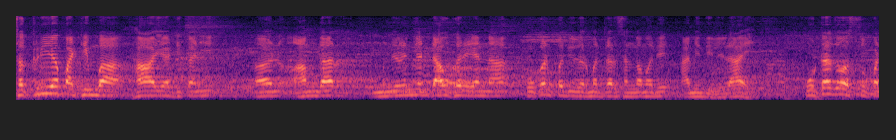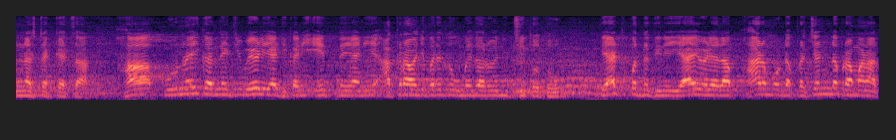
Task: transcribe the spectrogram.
सक्रिय पाठिंबा हा या ठिकाणी आमदार निरंजन डावखरे यांना कोकण पदवीधर मतदारसंघामध्ये आम्ही दिलेला आहे. कोटा जो असतो पन्नास टक्क्याचा हा पूर्णही करण्याची वेळ या ठिकाणी येत नाही आणि अकरा वाजेपर्यंत उमेदवार निश्चित होतो. त्याच पद्धतीने या वेळेला फार मोठा प्रचंड प्रमाणात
